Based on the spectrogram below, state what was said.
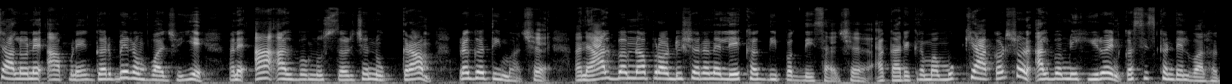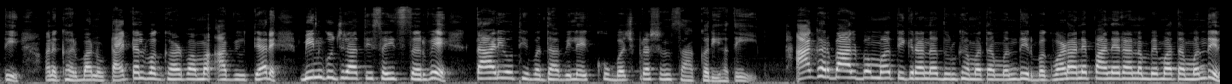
ચાલોને આપણે ગરબે રમવા જઈએ અને આ આલ્બમનું સર્જનનું કામ પ્રગતિમાં છે. અને આલ્બમના પ્રોડ્યુસર અને લેખક દીપક દેસાઈ છે. આ કાર્યક્રમમાં મુખ્ય આકર્ષણ આલ્બમની હિરોઈન કશિશ ખંડેલવાલ હતી અને ગરબાનું ટાઇટલ વગાડવામાં આવ્યું ત્યારે બિન ગુજરાતી સહિત સર્વે તાળીઓથી વધાવી લઈ ખૂબ જ પ્રશંસા કરી હતી. આ ગરબા આલ્બમમાં તિગરાના દુર્ગા માતા મંદિર બગવાડા અને પાનેરા નંબે માતા મંદિર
